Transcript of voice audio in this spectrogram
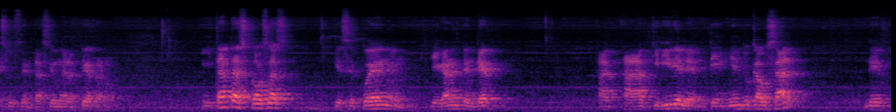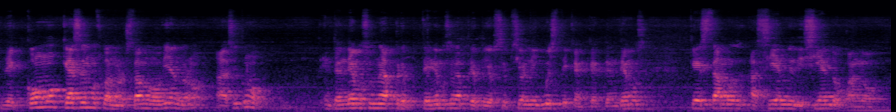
sustentación de la Tierra. ¿no? Y tantas cosas que se pueden llegar a entender, a, adquirir el entendimiento causal de, de, cómo, qué hacemos cuando nos estamos moviendo. ¿no? Así como entendemos una, tenemos una propiocepción lingüística en que entendemos qué estamos haciendo y diciendo cuando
